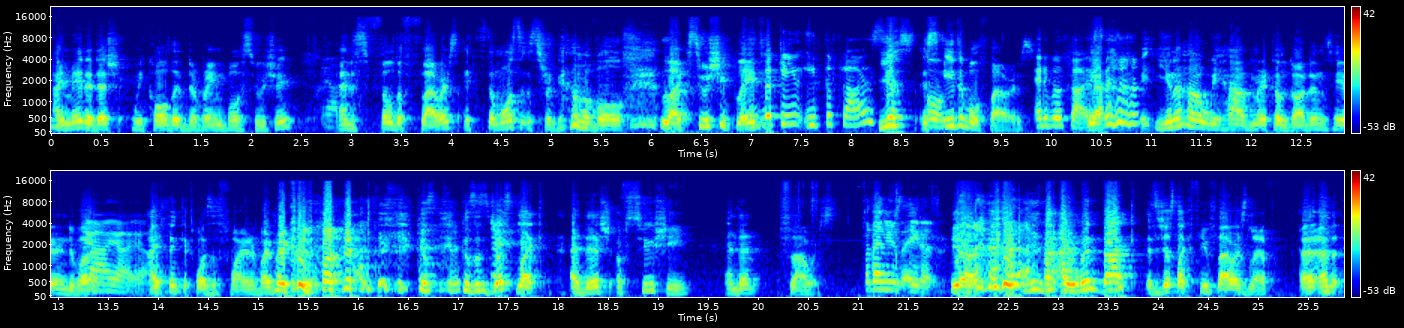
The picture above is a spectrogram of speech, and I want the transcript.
I mm-hmm. made a dish. We called it the rainbow sushi. Yeah. And it's filled with flowers. It's the most Instagrammable like sushi plate. But can you eat the flowers? Yes, it's Oh. eatable flowers. Edible flowers. Yeah, you know how we have Miracle Gardens here in Dubai? Yeah, yeah, yeah. I think it was inspired by Miracle Gardens because it's just like a dish of sushi and then flowers. But then you just ate it. Yeah, I, I went back. It's just like a few flowers left, and, and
